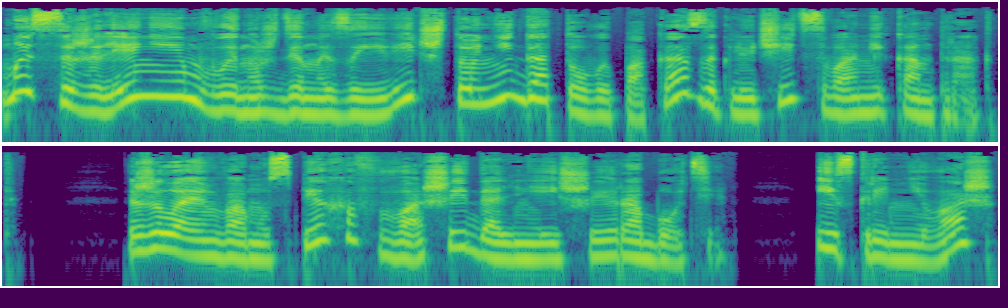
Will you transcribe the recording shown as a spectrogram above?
мы с сожалением вынуждены заявить, что не готовы пока заключить с вами контракт. Желаем вам успехов в вашей дальнейшей работе. Искренне ваш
